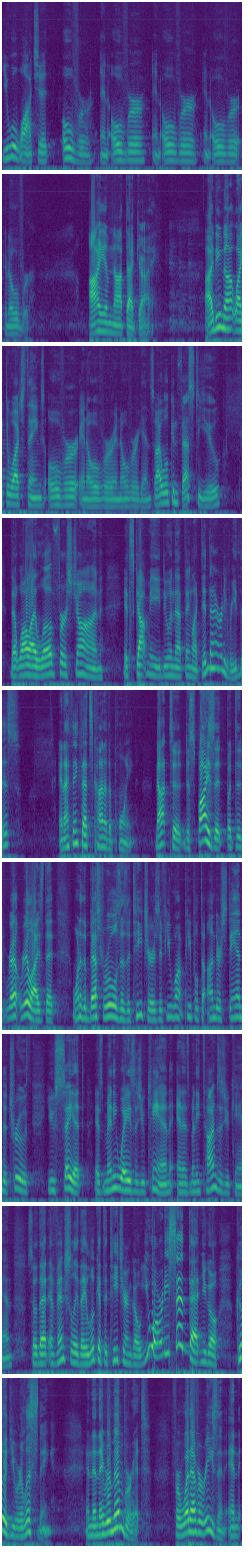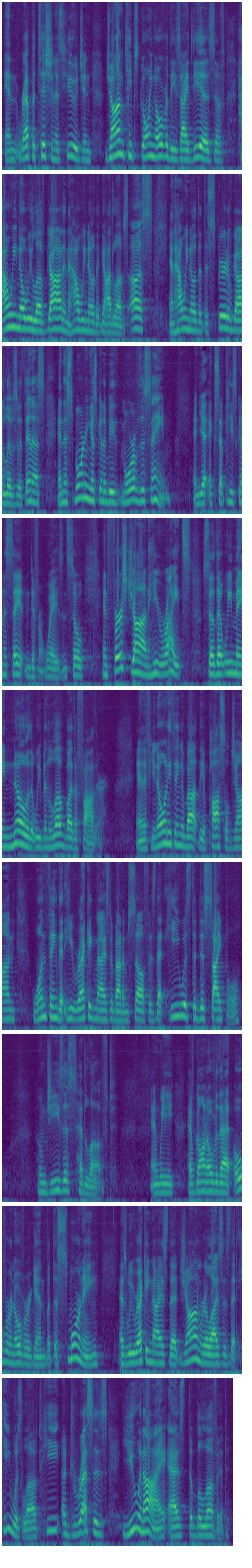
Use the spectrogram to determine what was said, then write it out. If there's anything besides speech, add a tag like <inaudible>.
you will watch it over and over and over and over and over. I am not that guy. I do not like to watch things over and over and over again. So I will confess to you that while I love First John, it's got me doing that thing like, didn't I already read this? And I think that's kind of the point. Not to despise it, but to re- realize that one of the best rules as a teacher is if you want people to understand the truth, you say it as many ways as you can and as many times as you can so that eventually they look at the teacher and go, You already said that. And you go, Good, you were listening. And then they remember it for whatever reason. And, and repetition is huge. And John keeps going over these ideas of how we know we love God and how we know that God loves us and how we know that the Spirit of God lives within us. And this morning is going to be more of the same. And yet, except he's going to say it in different ways. And so in First John, he writes so that we may know that we've been loved by the Father. And if you know anything about the Apostle John, one thing that he recognized about himself is that he was the disciple whom Jesus had loved. And we have gone over that over and over again. But this morning, as we recognize that John realizes that he was loved, he addresses you and I as the beloved.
